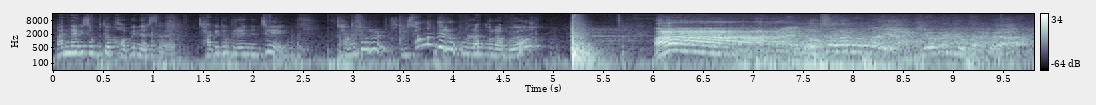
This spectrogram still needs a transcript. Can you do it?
만나기 전부터 겁이 났어요. 자기도 그랬는지 장소를 이상한 데로 골랐더라고요. 아 역사라는 건 말이야 기억을 기록하는 거야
